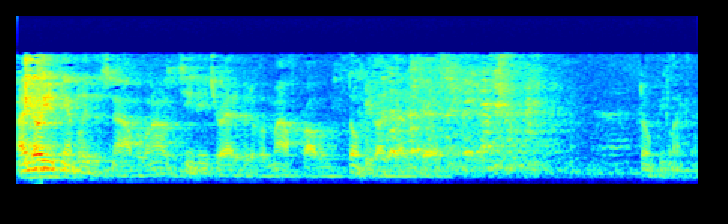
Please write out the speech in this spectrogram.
I know you can't believe this now, but when I was a teenager, I had a bit of a mouth problem. Don't be like that, okay? Don't be like that.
